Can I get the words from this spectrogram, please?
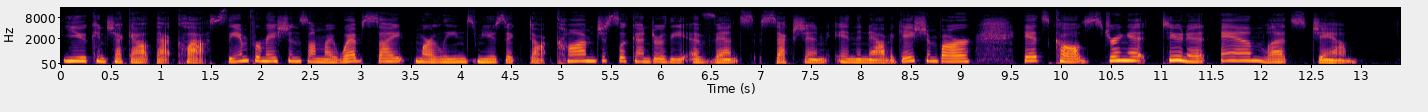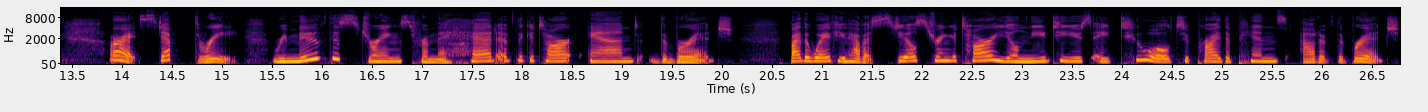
you can check out that class. The information's on my website, marlenesmusic.com. Just look under the events section in the navigation bar. It's called String It, Tune It, and Let's Jam. All right, step three remove the strings from the head of the guitar and the bridge. By the way, if you have a steel string guitar, you'll need to use a tool to pry the pins out of the bridge.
